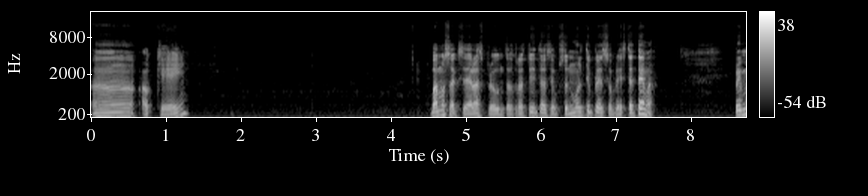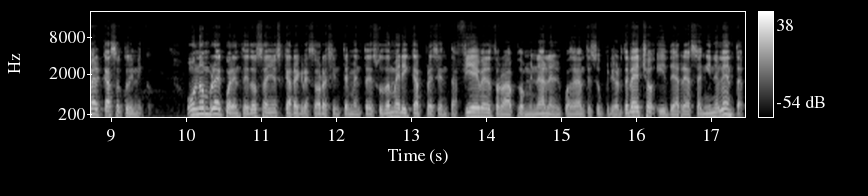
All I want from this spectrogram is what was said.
Ah, ok. Vamos a acceder a las preguntas gratuitas de opción múltiple sobre este tema. Primer caso clínico. Un hombre de 42 años que ha regresado recientemente de Sudamérica presenta fiebre, dolor abdominal en el cuadrante superior derecho y diarrea sanguinolenta.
